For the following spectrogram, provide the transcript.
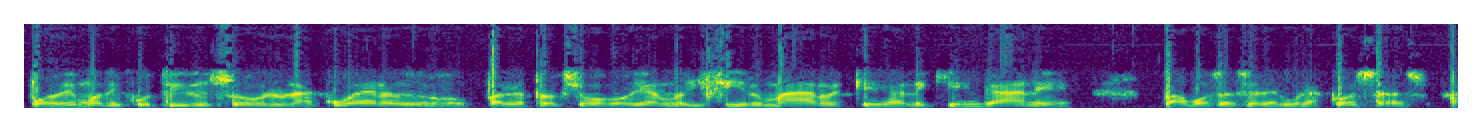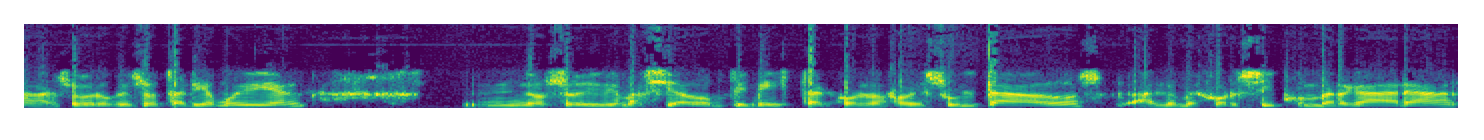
Podemos discutir sobre un acuerdo para el próximo gobierno y firmar que gane quien gane. Vamos a hacer algunas cosas. Ah, yo creo que eso estaría muy bien no soy demasiado optimista con los resultados, a lo mejor sí con Vergara,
